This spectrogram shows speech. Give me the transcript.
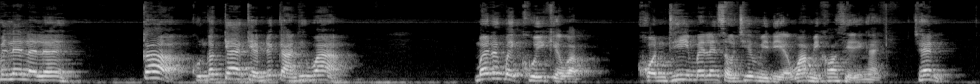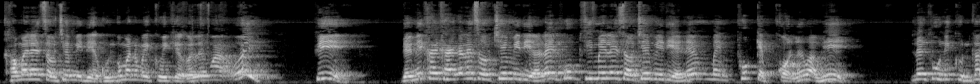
ไม่เล่นอะไรเลย ก็คุณก็แก้เกมด้วยการที่ว่า ไม่ต้องไปคุยเกี่ยวกับคนที่ไม่เล่นโซเชียลมีเดียว่ามีข้อเสียยังไง เช่นเขาไม่เล่นโซเชียลมีเดียคุณก็ไม่ต้องไปคุยเกี่ยวกับเรื่องว่าเอ้ย พี่เดี๋ยวนี้ใครๆก็เล่นโซเชียลมีเดียเล่นพวกที่ไม่เล่นโซเชียลมีเดียเนี่ยเป็นพวกเก็บกดหรือเปล่าพี่เรื่องพวกนี้คุณก็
